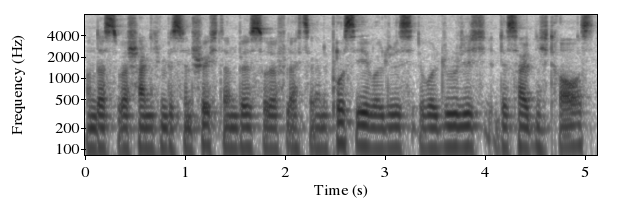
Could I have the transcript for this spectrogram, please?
und dass du wahrscheinlich ein bisschen schüchtern bist oder vielleicht sogar eine Pussy, weil du, das, weil du dich das halt nicht traust,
